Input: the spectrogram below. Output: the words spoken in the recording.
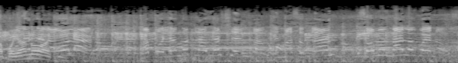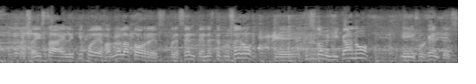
Apoyando a Apoyando a Claudia Sheinbaum. En Mazatlán somos malos buenos. Pues ahí está el equipo de Fabiola Torres presente en este crucero, eh, Ejército Mexicano e Insurgentes.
